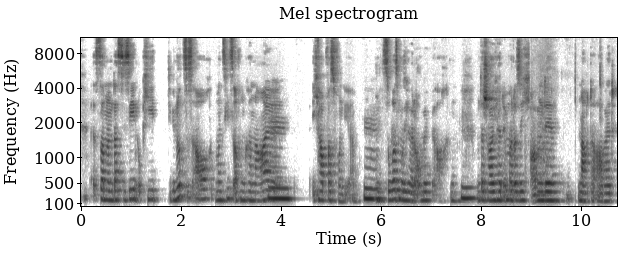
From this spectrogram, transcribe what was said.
sondern dass sie sehen, okay, die benutzt es auch, man sieht es auf dem Kanal, Hm. ich habe was von dir. Hm. Und sowas muss ich halt auch mit beachten. Hm. Und da schaue ich halt immer, dass ich Abende nach der Arbeit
